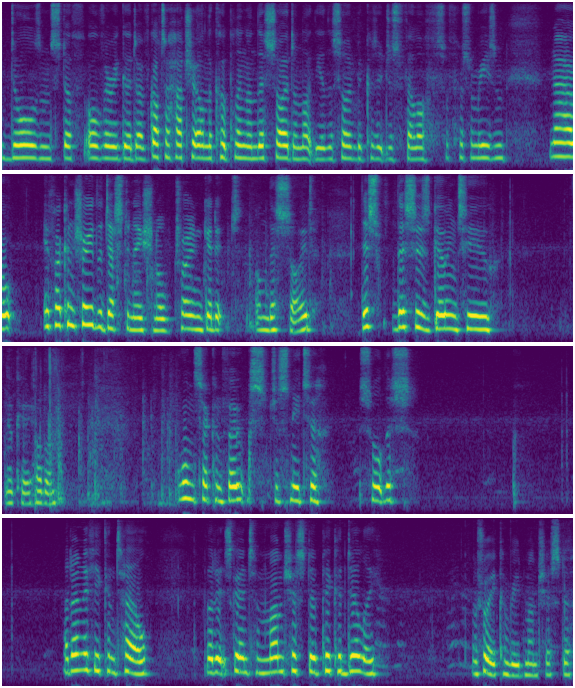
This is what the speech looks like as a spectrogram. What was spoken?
doors and stuff, all very good. I've got a hatchet on the coupling on this side, unlike the other side, because it just fell off for some reason. Now, if I can show you the destination, I'll try and get it on this side. This this is going to... Okay, hold on. One second, folks. Just need to sort this. I don't know if you can tell, but it's going to Manchester Piccadilly. I'm sure you can read Manchester,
